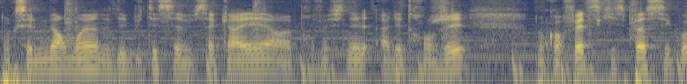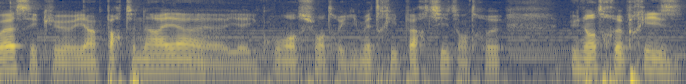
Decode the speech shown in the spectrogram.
Donc c'est le meilleur moyen de débuter sa, carrière professionnelle à l'étranger. Donc en fait, ce qui se passe, c'est quoi? C'est qu'il y a un partenariat, euh, il y a une convention entre guillemets tripartite entre une entreprise,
